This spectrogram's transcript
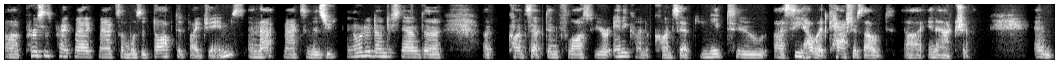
uh, Peirce's pragmatic maxim was adopted by James, and that maxim is you, in order to understand a, a, concept in philosophy or any kind of concept, you need to uh, see how it cashes out uh, in action. And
